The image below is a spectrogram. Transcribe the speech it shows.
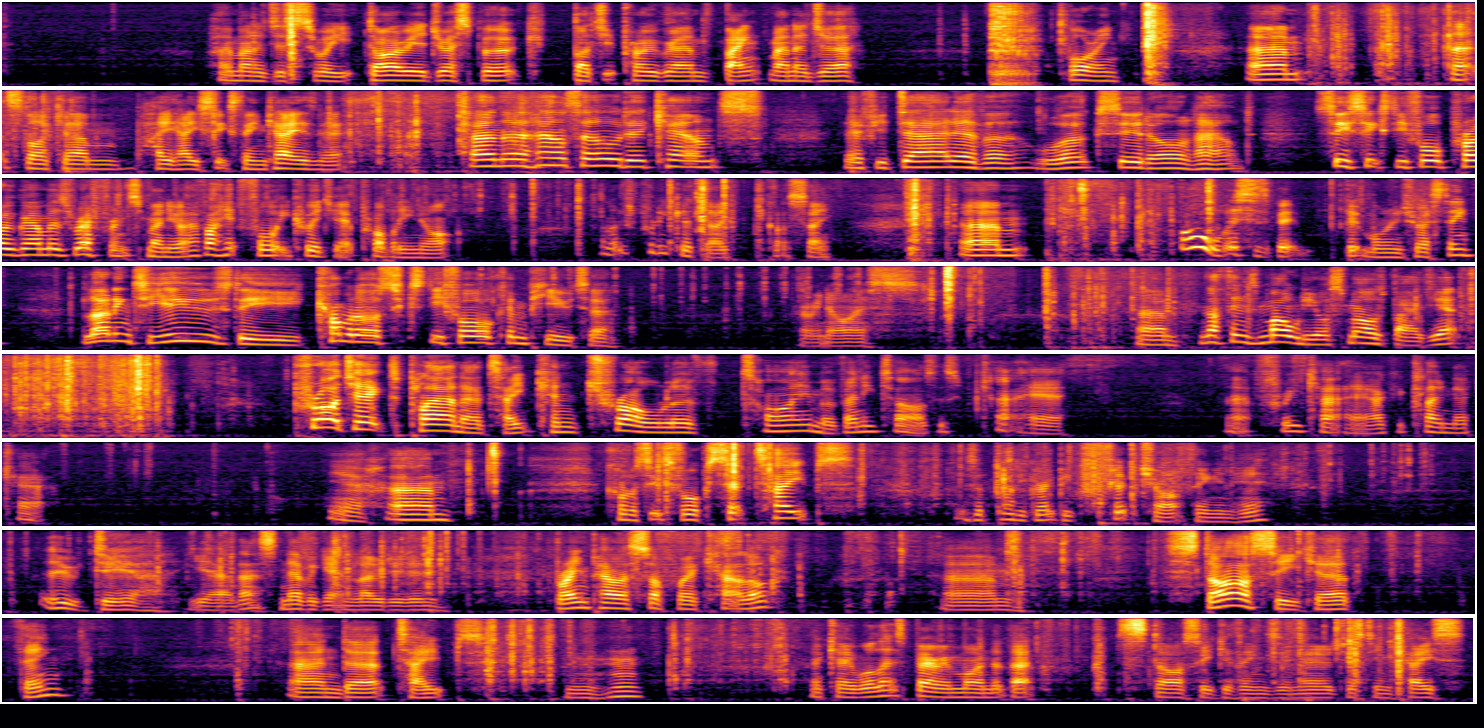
Home Manager Suite. Diary address book. Budget program. Bank Manager. boring. Um, that's like um, Hey Hey 16K, isn't it? And the household accounts. If your dad ever works it all out. C64 Programmer's Reference Manual. Have I hit 40 quid yet? Probably not. That looks pretty good though, gotta say. Um, oh, this is a bit, bit more interesting. Learning to use the Commodore 64 computer. Very nice. Um, nothing's mouldy or smells bad yet. Project Planner. Take control of time of any task. This cat hair. That free cat hair. I could clone that cat. Yeah. Um, Commodore 64 cassette tapes. There's a bloody great big flip chart thing in here. Oh dear. Yeah, that's never getting loaded in. Brain Power software catalog. Um, Star Seeker thing. And uh, tapes. Mm -hmm. Okay, well let's bear in mind that that Star Seeker thing's in there just in case.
